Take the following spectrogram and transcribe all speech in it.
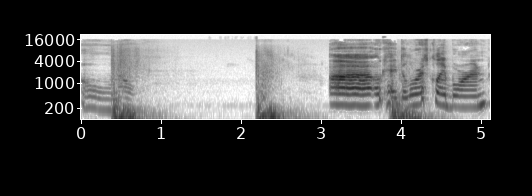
Oh no. Uh, okay, Dolores Claiborne.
